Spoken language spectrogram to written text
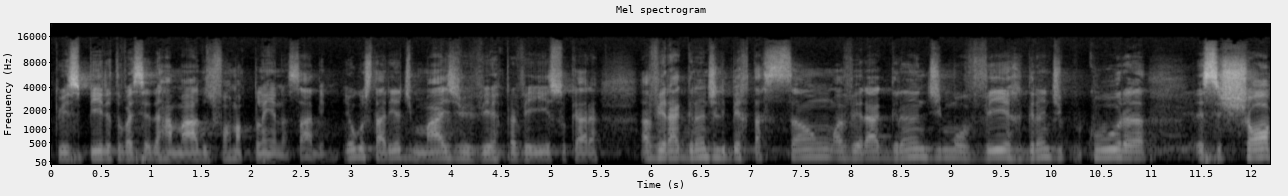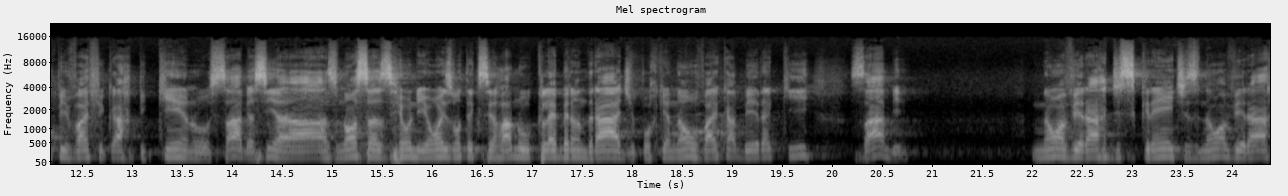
que o Espírito vai ser derramado de forma plena, sabe? Eu gostaria demais de viver para ver isso, cara. Haverá grande libertação, haverá grande mover, grande cura, esse shopping vai ficar pequeno, sabe? Assim, as nossas reuniões vão ter que ser lá no Kleber Andrade, porque não vai caber aqui, sabe? Não haverá descrentes, não haverá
